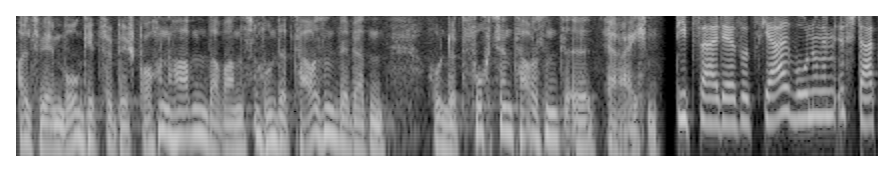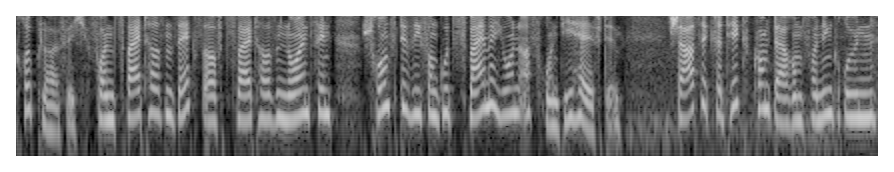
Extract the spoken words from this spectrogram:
als wir im Wohngipfel besprochen haben. Da waren es 100.000. Wir werden 115.000 äh, erreichen. Die Zahl der Sozialwohnungen ist stark rückläufig. Von 2006 auf 2019 schrumpfte sie von gut zwei Millionen auf rund die Hälfte. Scharfe Kritik kommt darum von den Grünen.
